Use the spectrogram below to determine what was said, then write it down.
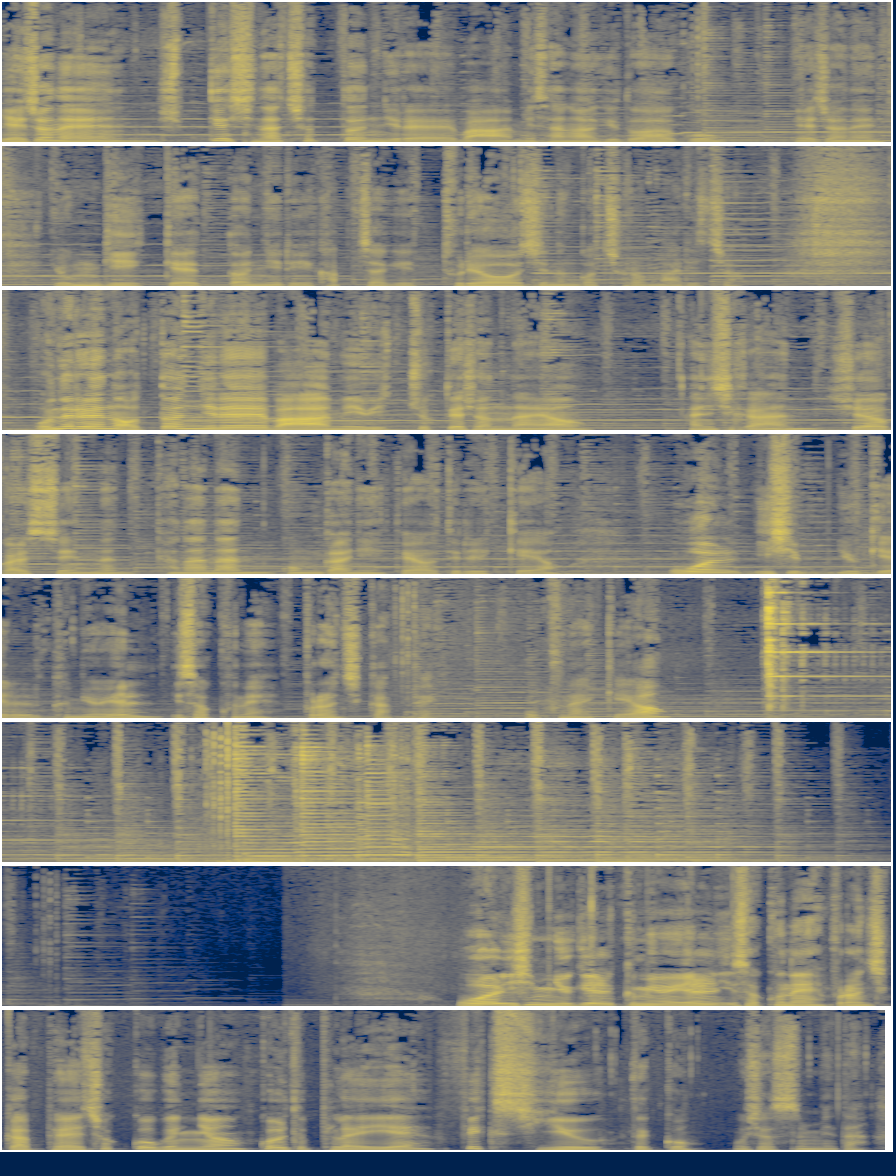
예전엔 쉽게 지나쳤던 일에 마음이 상하기도 하고 예전엔 용기 있게 했던 일이 갑자기 두려워지는 것처럼 말이죠. 오늘은 어떤 일에 마음이 위축되셨나요? 한 시간 쉬어갈 수 있는 편안한 공간이 되어 드릴게요. 5월 26일 금요일 이석훈의 브런치 카페 오픈할게요. 5월 26일 금요일 이석훈의 브런치 카페 첫 곡은요. 콜드플레이의 Fix You 듣고 오셨습니다.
